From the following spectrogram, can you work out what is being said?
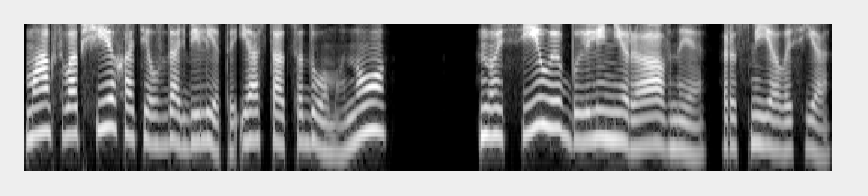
Макс вообще хотел сдать билеты и остаться дома, но... Но силы были неравные, рассмеялась я,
